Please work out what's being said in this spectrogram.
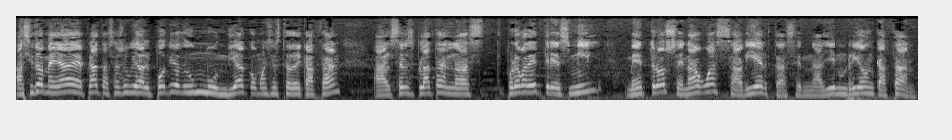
ha sido medalla de plata, se ha subido al podio de un mundial como es este de Kazán, al ser plata en la prueba de 3.000 metros en aguas abiertas, en, allí en un río en Kazán.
